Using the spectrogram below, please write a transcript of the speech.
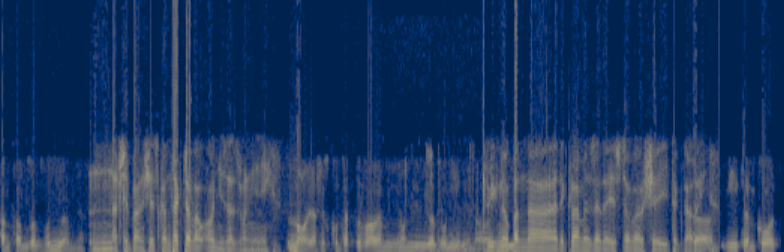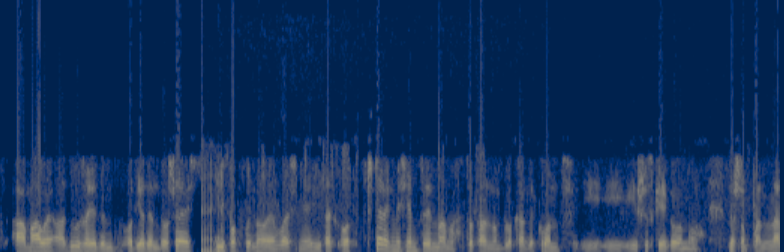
sam tam zadzwoniłem, nie? Znaczy pan się skontaktował, oni zadzwonili. No, ja się skontaktowałem i oni zadzwonili, no. Kliknął I- pan na reklamę, zarejestrował się i tak dalej. Tak, i ten kod A małe, A duże, jeden, od 1 do 6 i popłynąłem właśnie i tak od 4 miesięcy mam totalną blokadę kont i, i, i wszystkiego, no. Zresztą pan zna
